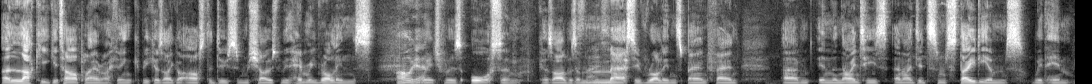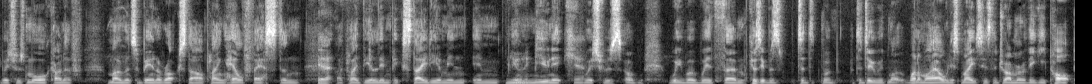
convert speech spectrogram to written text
a lucky guitar player, I think, because I got asked to do some shows with Henry Rollins. Oh, yeah. which was awesome because I was a massive Rollins band fan um, in the '90s, and I did some stadiums with him, which was more kind of moments of being a rock star, playing Hellfest, and Yeah. I played the Olympic Stadium in in Munich, in Munich Yeah. which was uh, we were with because it was to to do with my, one of my oldest mates is the drummer of Iggy Pop,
